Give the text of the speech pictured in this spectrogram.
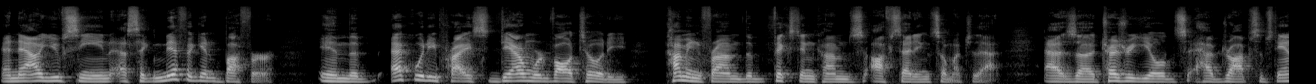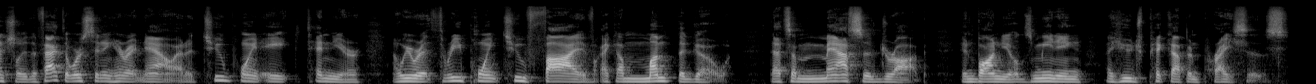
And now you've seen a significant buffer in the equity price downward volatility coming from the fixed incomes offsetting so much of that. As uh, treasury yields have dropped substantially, the fact that we're sitting here right now at a 2.8 10 year and we were at 3.25 like a month ago, that's a massive drop in bond yields, meaning a huge pickup in prices.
